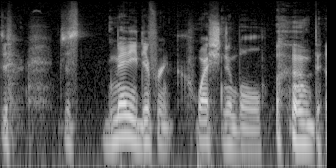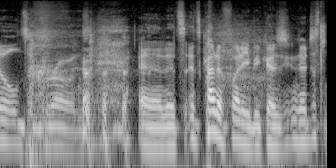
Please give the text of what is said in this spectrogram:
just many different questionable builds of drones, and it's it's kind of funny because you know just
